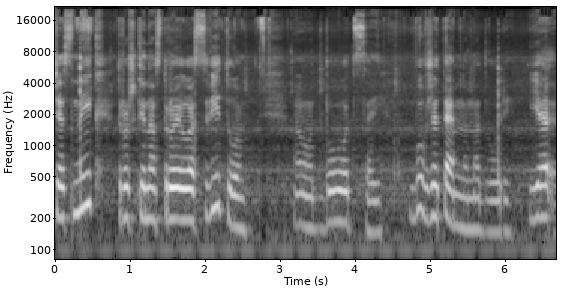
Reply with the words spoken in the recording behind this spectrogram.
часник, трошки настроїла світло, от, бо цей, бо вже темно на дворі. Я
